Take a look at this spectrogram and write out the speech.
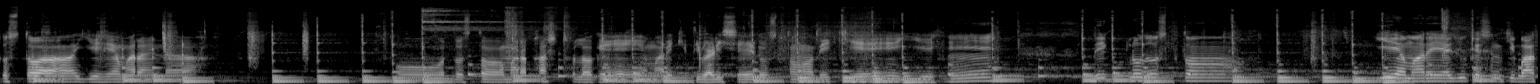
दोस्तों ये है हमारा अंडा। और दोस्तों हमारा फ़र्स्ट व्लॉग है हमारे खेती बाड़ी से। दोस्तों देखिए ये हैं। देख लो दोस्तों। ये हमारे एजुकेशन की बात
